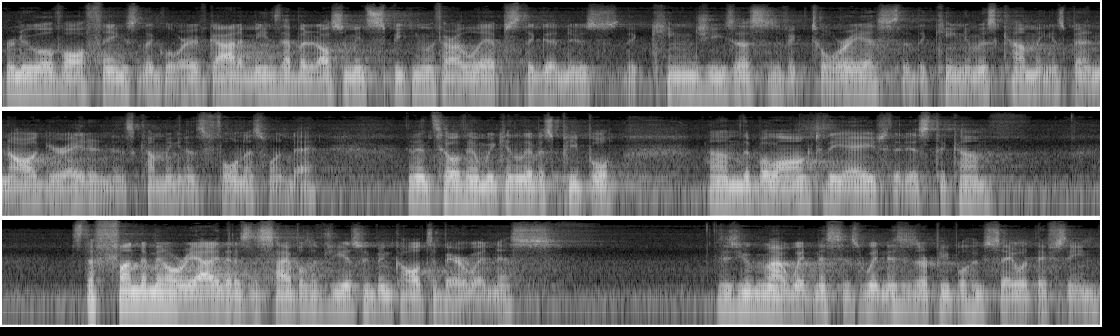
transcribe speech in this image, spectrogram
renewal of all things to the glory of God. It means that, but it also means speaking with our lips the good news that King Jesus is victorious, that the kingdom is coming, it's been inaugurated, and is coming in its fullness one day. And until then, we can live as people um, that belong to the age that is to come. It's the fundamental reality that as disciples of Jesus, we've been called to bear witness. He says, You'll be my witnesses. Witnesses are people who say what they've seen.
